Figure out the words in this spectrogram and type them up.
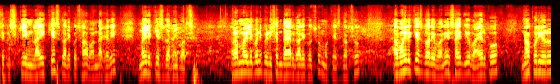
स्किमलाई केस गरेको छ भन्दाखेरि मैले केस गर्नै पर्छ। र मैले पनि पिटिसन दायर गरेको छु म केस गर्छु। अब मैले केस गरेँ भने सायद यो भाइहरूको नोकरीहरू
